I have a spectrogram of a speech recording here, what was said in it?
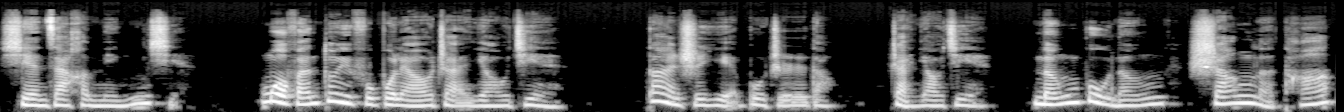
现在很明显，莫凡对付不了斩妖剑，但是也不知道斩妖剑能不能伤了他。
